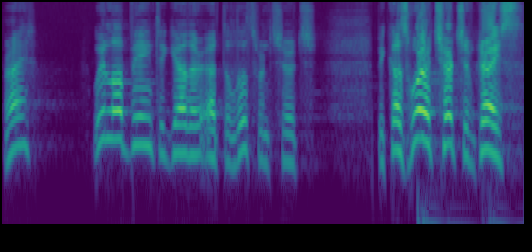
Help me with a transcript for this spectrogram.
Right? We love being together at the Lutheran church because we're a church of grace.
